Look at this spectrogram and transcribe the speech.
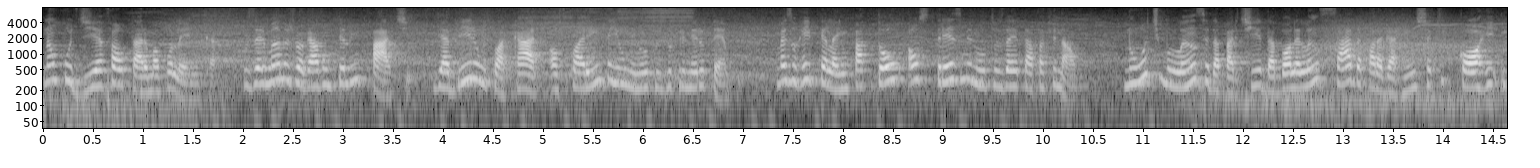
não podia faltar uma polêmica. Os hermanos jogavam pelo empate e abriram o placar aos 41 minutos do primeiro tempo. Mas o Rei Pelé empatou aos 3 minutos da etapa final. No último lance da partida, a bola é lançada para Garrincha, que corre e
